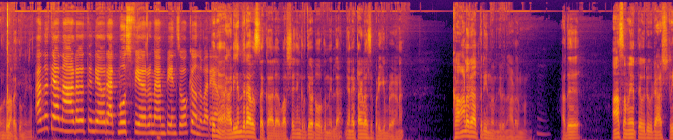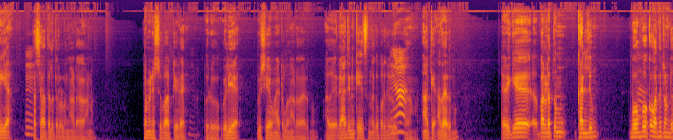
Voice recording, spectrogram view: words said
കൊണ്ടു നടക്കുന്നു ഞാൻ. അന്നത്തെ ആ നാടകത്തിന്റെ ഒരു അറ്റ്മോസ്ഫിയറും ആംബിയൻസും ഒക്കെ ഒന്ന് പറയാം പിന്നെ അടിയന്തരാവസ്ഥ കാല. വർഷം ഞാൻ കൃത്യമായിട്ട് ഓർക്കുന്നില്ല. ഞാൻ എട്ടാം ക്ലാസ്സിൽ പഠിക്കുമ്പോഴാണ് കാളരാത്രി എന്ന് പറഞ്ഞൊരു നാടകം വന്നു അത് ആ സമയത്തെ ഒരു രാഷ്ട്രീയ പശ്ചാത്തലത്തിലുള്ള നാടകമാണ്. കമ്മ്യൂണിസ്റ്റ് പാർട്ടിയുടെ ഒരു വലിയ വിഷയമായിട്ടുള്ള നാടകമായിരുന്നു. അത് രാജൻ കേസ് എന്നൊക്കെ പറഞ്ഞൊരു ആ. അതായിരുന്നു. എനിക്ക് പലയിടത്തും കല്ലും ബോംബും ഒക്കെ വന്നിട്ടുണ്ട്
